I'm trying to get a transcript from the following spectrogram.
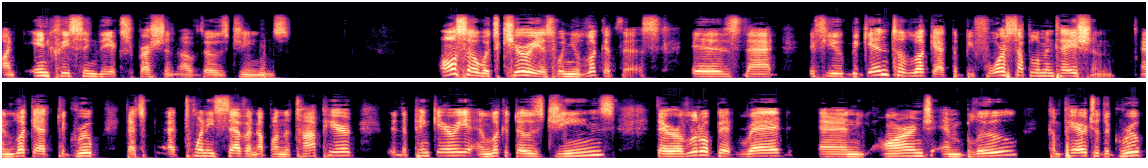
on increasing the expression of those genes. Also, what's curious when you look at this is that if you begin to look at the before supplementation and look at the group that's at 27 up on the top here, in the pink area, and look at those genes, they're a little bit red and orange and blue compared to the group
